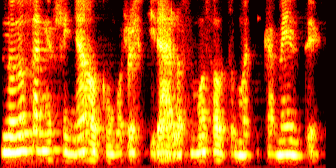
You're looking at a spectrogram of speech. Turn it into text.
no nos han enseñado cómo respirar, lo hacemos automáticamente.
